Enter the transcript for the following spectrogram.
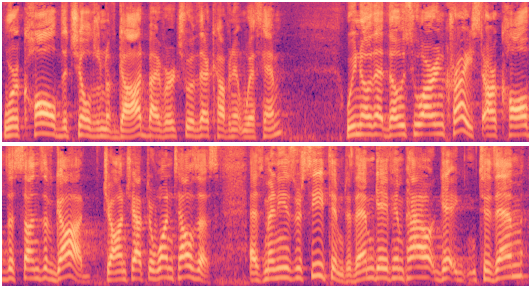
were called the children of God by virtue of their covenant with Him. We know that those who are in Christ are called the sons of God. John chapter 1 tells us, as many as received him, to them gave him power to them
